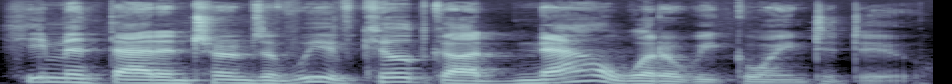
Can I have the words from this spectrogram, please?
He meant that in terms of we have killed God, now what are we going to do?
